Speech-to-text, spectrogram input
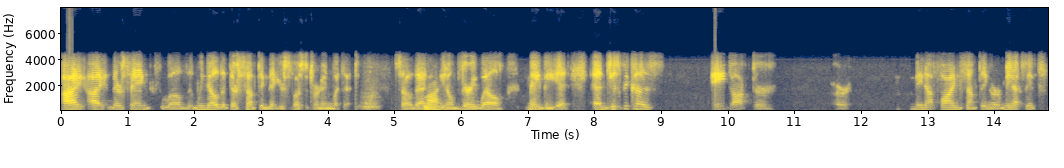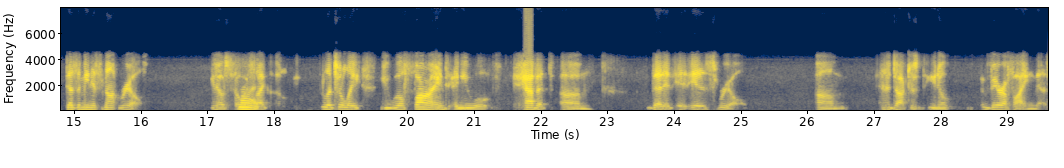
I, I, they're saying, well, we know that there's something that you're supposed to turn in with it. So that, Right. you know, very well may be it. And just because a doctor or may not find something or may not see it doesn't mean it's not real. You know, so Right. it's like literally you will find and you will have it um, that it, it is real. Um, and doctor's, you know, verifying this.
